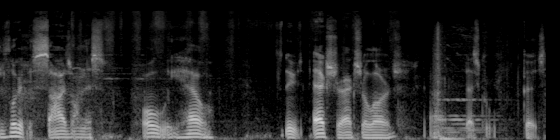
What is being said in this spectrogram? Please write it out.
just look at the size on this. Holy hell. This dude's extra, extra large. Right, that's cool. Because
